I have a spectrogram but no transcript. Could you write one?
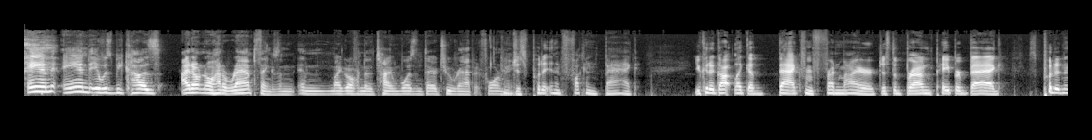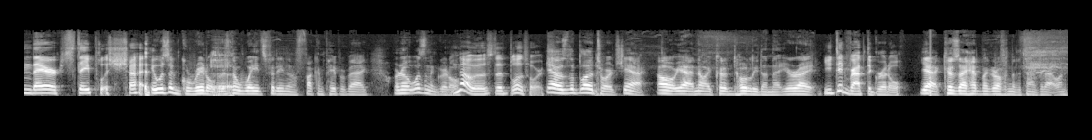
and and it was because I don't know how to wrap things and, and my girlfriend at the time wasn't there to wrap it for me. just put it in a fucking bag. You could have got like a bag from Fred Meyer, just a brown paper bag. Just put it in there, staple it shut. It was a griddle. There's no way it's fitting in a fucking paper bag. Or no, it wasn't a griddle. no, it was the blowtorch. Yeah, it was the blowtorch. Yeah. Oh yeah, no, I could have totally done that. You're right. You did wrap the griddle. Yeah, because I had my girlfriend at the time for that one.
